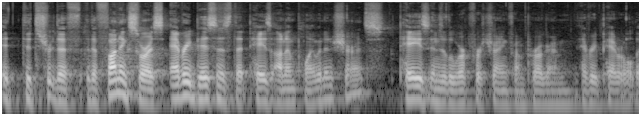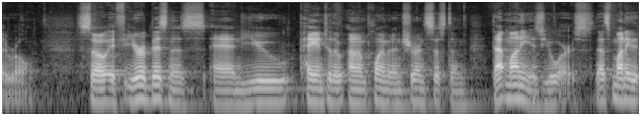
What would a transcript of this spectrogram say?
it, the, the, the, funding source, every business that pays unemployment insurance pays into the Workforce Training Fund program every payroll they roll. So if you're a business and you pay into the unemployment insurance system, that money is yours. That's money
